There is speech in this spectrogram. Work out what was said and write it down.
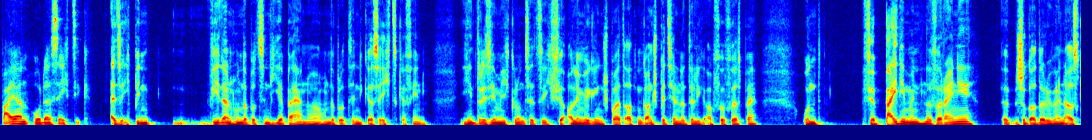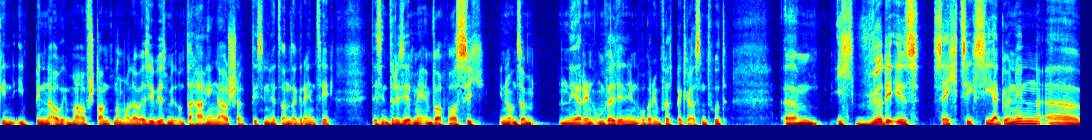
Bayern oder 60? Also ich bin weder ein hundertprozentiger Bayern noch ein hundertprozentiger 60er-Fan. Ich interessiere mich grundsätzlich für alle möglichen Sportarten, ganz speziell natürlich auch für Fußball. Und für beide Münchner Vereine, sogar darüber hinausgehend, ich bin auch immer auf Stand normalerweise, wie es mit Unterhaching ausschaut. Die sind jetzt an der Grenze. Das interessiert mich einfach, was sich in unserem näheren Umwelt in den oberen Fußballklassen tut. Ähm, ich würde es 60 sehr gönnen, äh,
